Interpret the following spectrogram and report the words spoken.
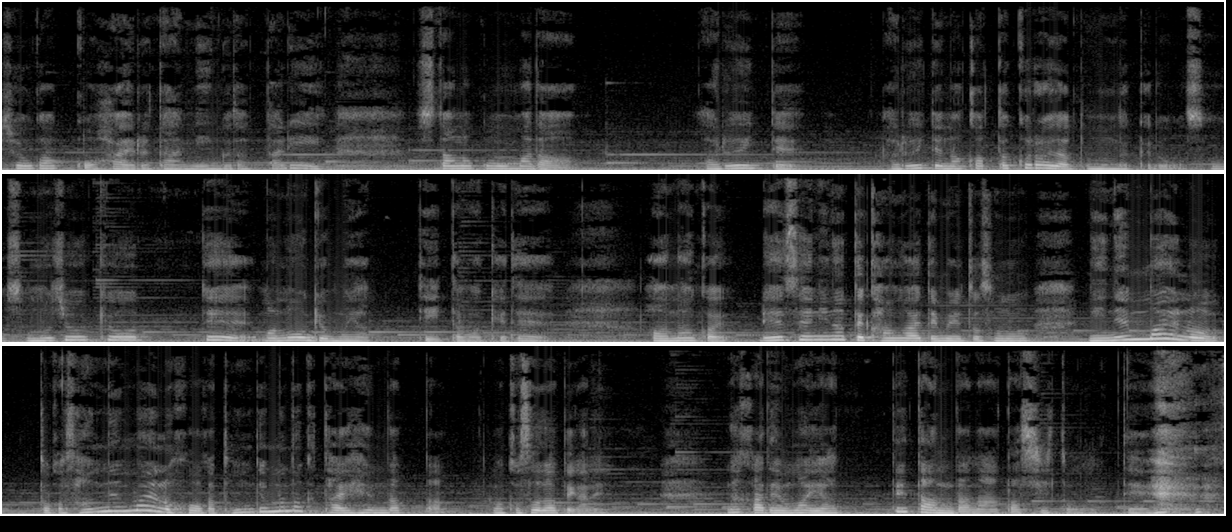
小学校入るタイミングだったり下の子もまだ歩いて歩いてなかったくらいだと思うんだけどそうその状況で、まあ、農業もやっていたわけであなんか冷静になって考えてみるとその2年前のとか3年前の方がとんでもなく大変だった、まあ、子育てがね。中でまあやってたんだな私と思って。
